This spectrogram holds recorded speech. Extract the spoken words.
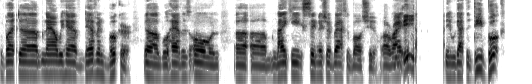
but uh, now we have Devin Booker. Uh, will have his own um, Nike signature basketball shoe. All right. Indeed. Then we got the D book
